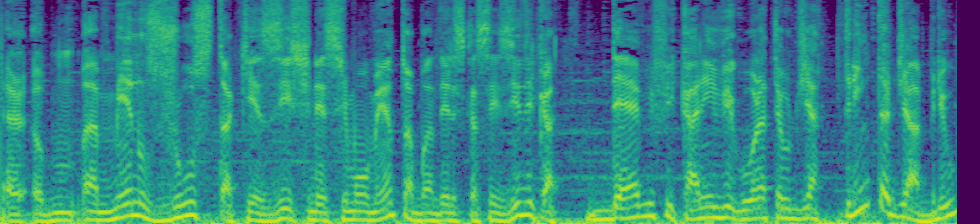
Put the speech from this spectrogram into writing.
é, é, é, menos justa que existe nesse momento, a bandeira escassez hídrica, deve ficar em vigor até o dia 30 de abril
